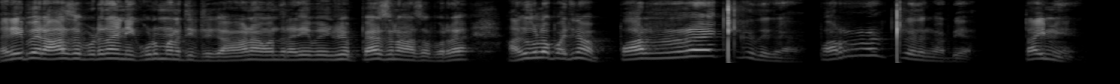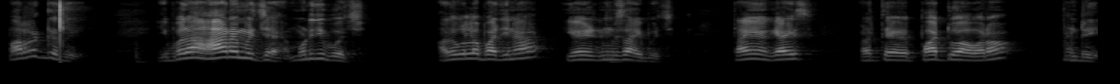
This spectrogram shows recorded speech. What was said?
நிறைய பேர் ஆசைப்பட்டு தான் இன்றைக்கி குடும்பம் நடத்திட்டு இருக்காங்க. ஆனால் வந்து நிறைய பேர் பேசணும்னு ஆசைப்பட்றேன். அதுக்குள்ளே பார்த்தீங்கன்னா பறக்குதுங்க. பறக்குதுங்க அப்படியே. டைமு பறக்குது. இப்போ தான் ஆரம்பித்தேன் முடிஞ்சு போச்சு. அதுக்குள்ளே பார்த்தீங்கன்னா ஏழு நிமிஷம் ஆகி போச்சு. தேங்க்யூ கைஸ் அடுத்த பார்ட் டூவாக வரோம். நன்றி.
